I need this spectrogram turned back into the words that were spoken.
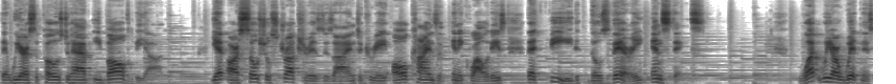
that we are supposed to have evolved beyond. Yet our social structure is designed to create all kinds of inequalities that feed those very instincts. What we are witness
